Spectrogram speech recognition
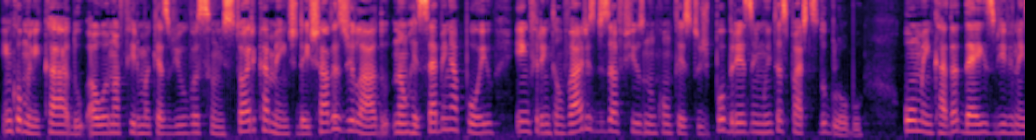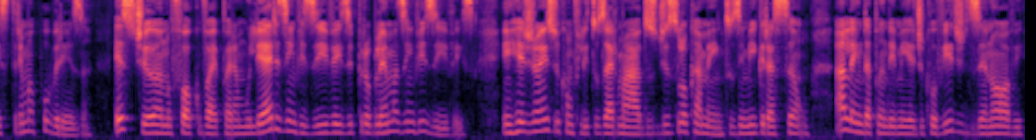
Em comunicado, a ONU afirma que as viúvas são historicamente deixadas de lado, não recebem apoio e enfrentam vários desafios num contexto de pobreza em muitas partes do globo. Uma em cada dez vive na extrema pobreza. Este ano, o foco vai para mulheres invisíveis e problemas invisíveis. Em regiões de conflitos armados, deslocamentos e migração, além da pandemia de Covid-19,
